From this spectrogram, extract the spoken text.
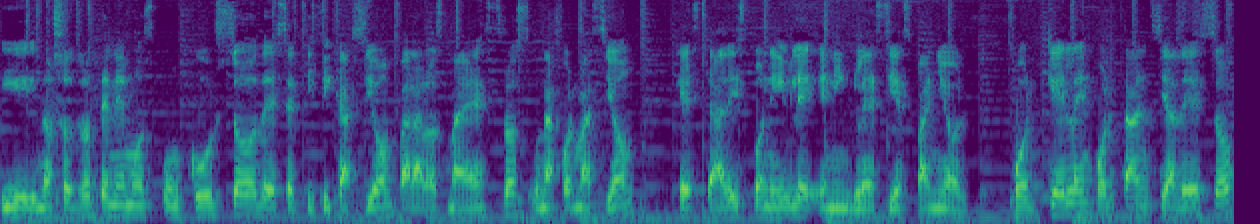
y nosotros tenemos un curso de certificación para los maestros, una formación que está disponible en inglés y español. ¿Por qué la importancia de eso?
